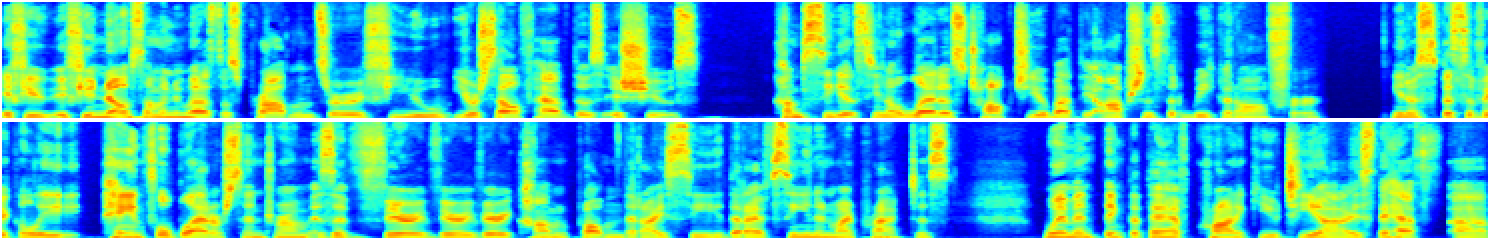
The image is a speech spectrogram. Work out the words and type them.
if you, if you know someone who has those problems or if you yourself have those issues, come see us. You know, let us talk to you about the options that we could offer. You know, specifically, painful bladder syndrome is a very, very, very common problem that I see, that I've seen in my practice. Women think that they have chronic UTIs, they have uh,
